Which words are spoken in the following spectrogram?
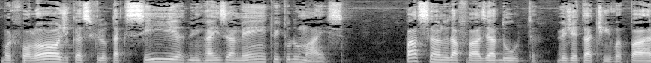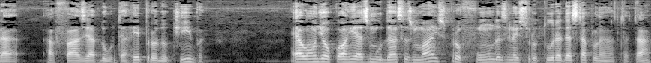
Morfológicas, filotaxia, do enraizamento e tudo mais. Passando da fase adulta vegetativa para a fase adulta reprodutiva, é onde ocorrem as mudanças mais profundas na estrutura desta planta, tá?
